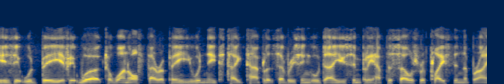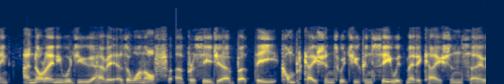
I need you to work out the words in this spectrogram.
is it would be, if it worked, a one off therapy. You wouldn't need to take tablets every single day. You simply have the cells replaced in the brain. And not only would you have it as a one off uh, procedure, but the complications which you can see with medication, so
